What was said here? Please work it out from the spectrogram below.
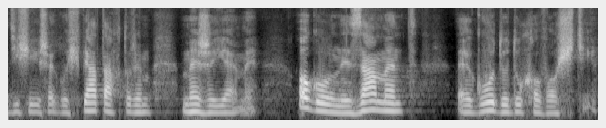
dzisiejszego świata, w którym my żyjemy. Ogólny zamęt, e, głód duchowości.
